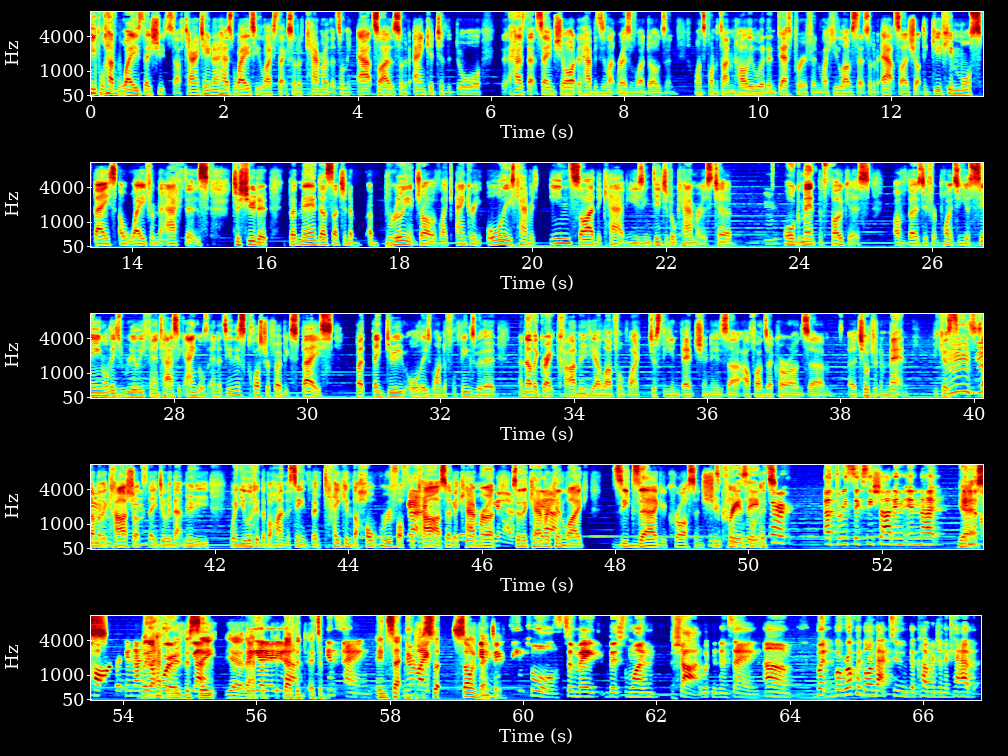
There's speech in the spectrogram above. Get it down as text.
people have ways they shoot stuff. Tarantino has ways he likes that sort of camera that's on the outside, sort of anchored to the door, that has that same shot. It happens in like Reservoir Dogs and Once Upon a Time in Hollywood and Death Proof. And like he loves that sort of outside shot to give him more space away from the actors to shoot it. But Mann does such an, a, a brilliant job of like anchoring all these cameras inside the cab using digital cameras to mm-hmm. augment the focus of those different points. So you're seeing all these really fantastic angles, and it's in this claustrophobic space, but they do all these wonderful things with it. Another great car movie I love of like just the invention is uh, Alfonso Cuarón's um, uh, Children of Men. Because some of the car shots they do in that movie, when you look at the behind the scenes, they've taken the whole roof off Yeah, the car, so the camera, Yeah, so the camera can like zigzag across and shoot. people crazy. from- It's There- a 360 shot in in that in the car in that where they have to move the yeah, seat. Yeah, they Yeah, have yeah, to. They have to. It's a insane. insane. They're like so, so inventive. Inventing tools to make this one shot, which is insane. Um, but but real quick, going back to the coverage in the cab,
